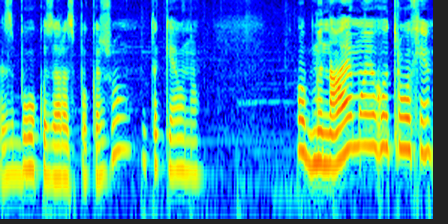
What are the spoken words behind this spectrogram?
Збоку зараз покажу. Таке воно. Обминаємо його трохи,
